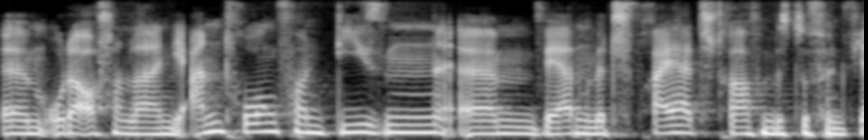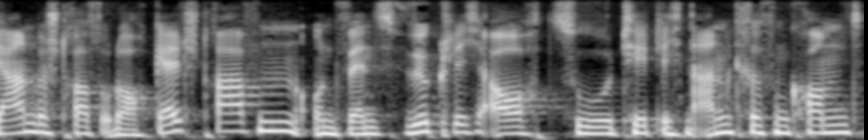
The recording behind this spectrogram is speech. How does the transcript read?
ähm, oder auch schon allein die Androhung von diesen ähm, werden mit Freiheitsstrafen bis zu fünf Jahren bestraft oder auch Geldstrafen. Und wenn es wirklich auch zu tätlichen Angriffen kommt,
